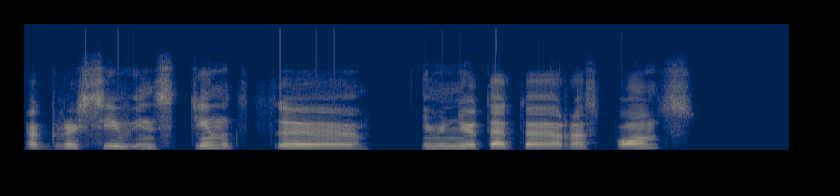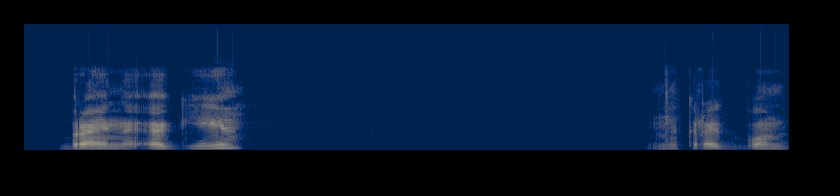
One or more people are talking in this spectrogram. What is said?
Aggressive Instinct, uh, Immunity Response, Brain AG, Necrate Bond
